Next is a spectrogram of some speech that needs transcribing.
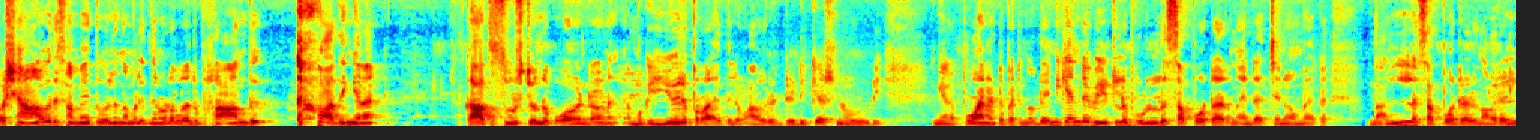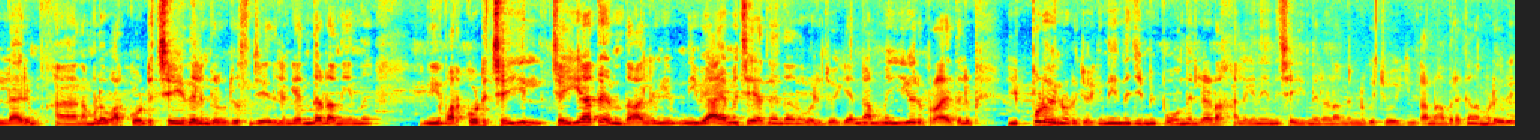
പക്ഷേ ആ ഒരു സമയത്ത് പോലും നമ്മൾ ഇതിനോടുള്ളൊരു ഭ്രാന്ത് അതിങ്ങനെ കാത്തു സൂക്ഷിച്ചുകൊണ്ട് പോകേണ്ടതാണ്. നമുക്ക് ഈ ഒരു പ്രായത്തിലും ആ ഒരു ഡെഡിക്കേഷനോടുകൂടി ഇങ്ങനെ പോകാനായിട്ട് പറ്റുന്നത്. എനിക്ക് എന്റെ വീട്ടിൽ ഫുള്ള് സപ്പോർട്ടായിരുന്നു എന്റെ അച്ഛനും അമ്മയൊക്കെ നല്ല സപ്പോർട്ടായിരുന്നു അവരെല്ലാവരും നമ്മൾ വർക്കൗട്ട് ചെയ്തില്ലെങ്കിൽ ഒരു ദിവസം ചെയ്തില്ലെങ്കിൽ എന്താടാ നീ ഇന്ന് നീ വർക്കൗട്ട് ചെയ്യിൽ ചെയ്യാത്ത എന്താ? അല്ലെങ്കിൽ നീ വ്യായാമം ചെയ്യാത്ത എന്താന്ന് പോലും ചോദിക്കും. എന്റെ അമ്മ ഈ ഒരു പ്രായത്തിലും ഇപ്പോഴും എന്നോട് ചോദിക്കും നീ ഇന്ന് ജിമ്മിൽ പോകുന്നില്ലടാ? അല്ലെങ്കിൽ നീ ഇന്ന് ചെയ്യുന്നില്ലടാ? എന്ന് എന്നോട് ചോദിക്കും. കാരണം അവരൊക്കെ നമ്മുടെ ഒരു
